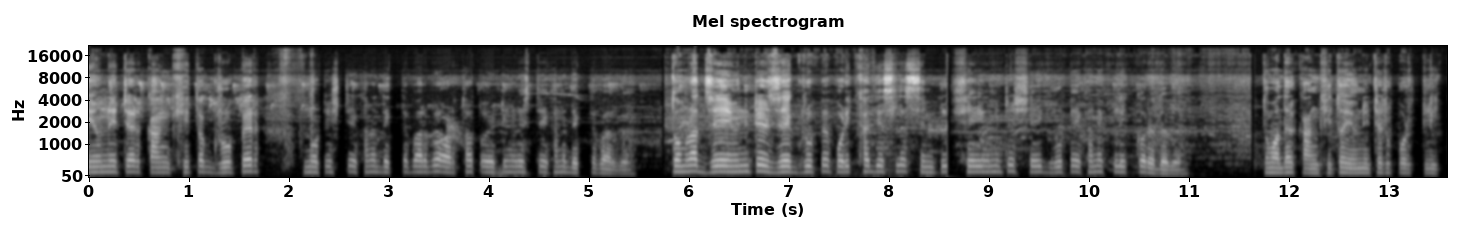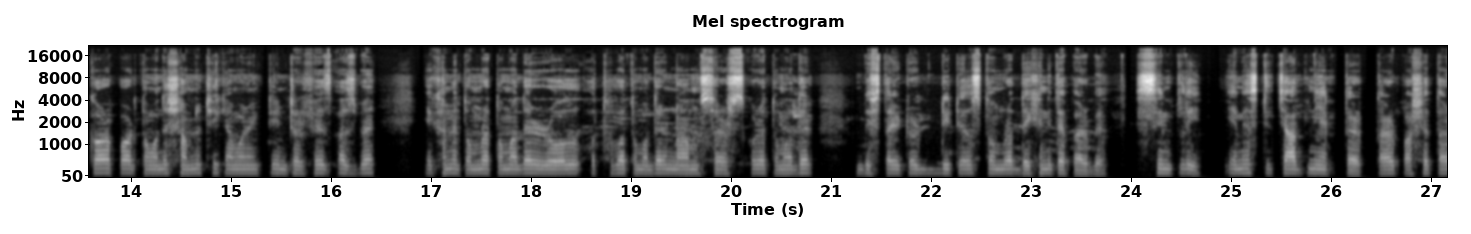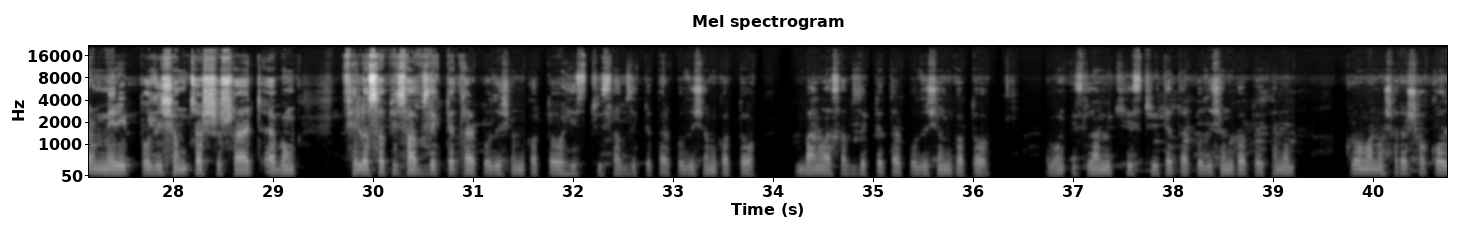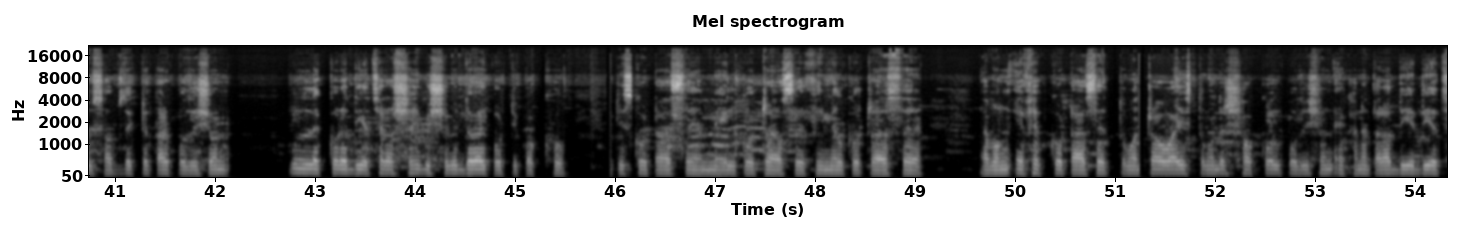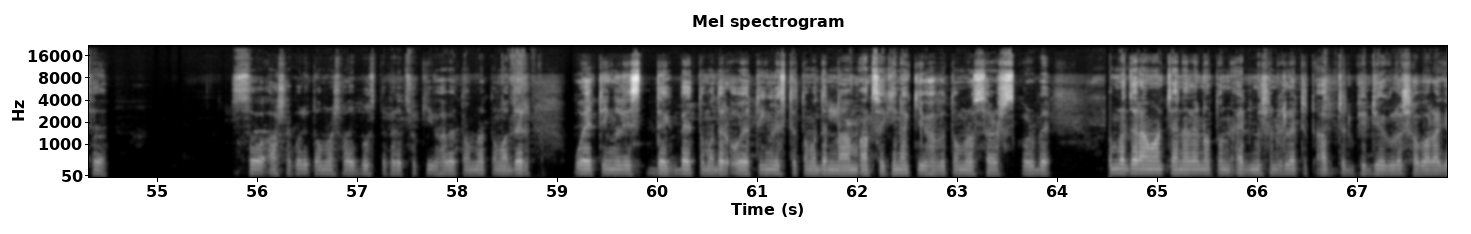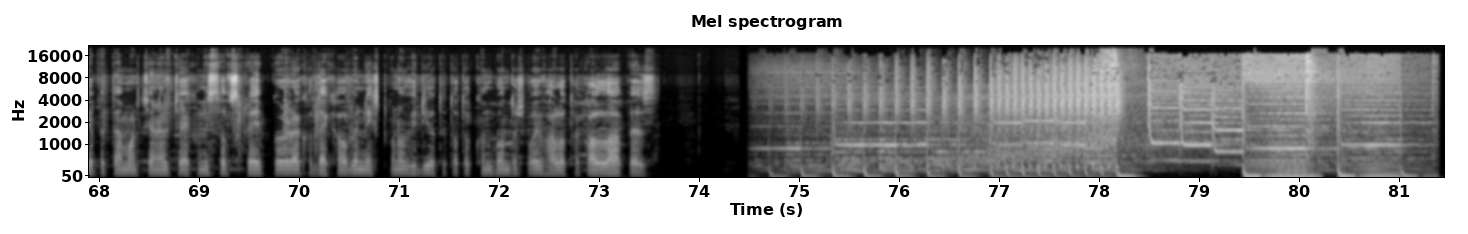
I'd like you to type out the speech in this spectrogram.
ইউনিটের কাঙ্ক্ষিত গ্রুপের নোটিশটি এখানে দেখতে পারবে, অর্থাৎ ওয়েটিং লিস্টটি এখানে দেখতে পারবে। তোমরা যে ইউনিটের যে গ্রুপে পরীক্ষা দিয়েছিলে সিম্পলি সেই ইউনিটের সেই গ্রুপে এখানে ক্লিক করে দেবে। তোমাদের কাঙ্ক্ষিত ইউনিটের উপর ক্লিক করার পর তোমাদের সামনে ঠিক এমন একটি ইন্টারফেস আসবে। এখানে তোমরা তোমাদের রোল অথবা তোমাদের নাম সার্চ করে তোমাদের বিস্তারিত ডিটেলস তোমরা দেখে নিতে পারবে। সিম্পলি এমএসটি চাঁদনি আক্তার তার পাশে তার মেরিট পজিশন চারশো ষাট এবং ফিলোসফি সাবজেক্টে তার পজিশন কত হিস্ট্রি সাবজেক্টে তার পজিশন কত, বাংলা সাবজেক্টে তার পজিশন কত এবং ইসলামিক হিস্ট্রিতে তার পজিশন কত। এখানে ক্রমানুসারে সকল সাবজেক্টে তার পজিশন উল্লেখ করে দিয়েছে রাজশাহী বিশ্ববিদ্যালয় কর্তৃপক্ষ। ব্রিটিশ কোটা আছে মেল কোটা আছে ফিমেল কোটা আছে, এবং এফ এফ কোটা আছে। তোমাদের ওয়াইজ তোমাদের সকল পজিশন এখানে তারা দিয়ে দিয়েছে। সো আশা করি তোমরা সবাই বুঝতে পেরেছ কীভাবে তোমরা তোমাদের ওয়েটিং লিস্ট দেখবে, তোমাদের ওয়েটিং লিস্টে তোমাদের নাম আছে কিনা, কীভাবে তোমরা সার্চ করবে। তোমরা যারা আমার চ্যানেলে নতুন অ্যাডমিশন রিলেটেড আপডেট ভিডিওগুলো সবার আগে পেতে আমার চ্যানেলটা এখনই সাবস্ক্রাইব করে রাখো। দেখা হবে নেক্সট কোনো ভিডিওতে। ততক্ষণ পর্যন্ত সবাই ভালো থাকো। আল্লাহ হাফেজ।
